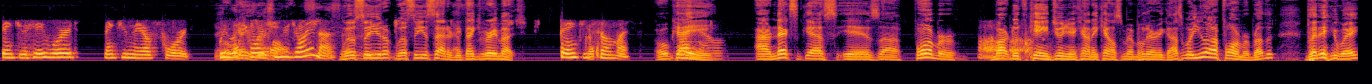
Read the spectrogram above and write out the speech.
Thank you, Hayward. Thank you, Mayor Ford. We look forward to you joining us. We'll see you. We'll see you Saturday. Thank you very much. Thank you so much. Okay. Our next guest is uh, former Martin Luther King Jr. County Council member Larry Goss. Well, you are former, brother. But anyway,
